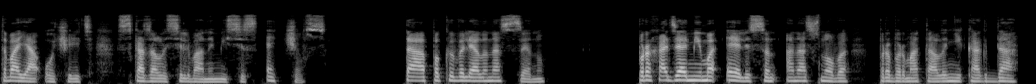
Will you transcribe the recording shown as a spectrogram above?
«Твоя очередь», — сказала Сильвана миссис Этчелс. Та поковыляла на сцену. Проходя мимо Эллисон, она снова пробормотала «Никогда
